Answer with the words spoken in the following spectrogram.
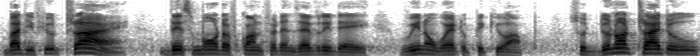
but if you try this mode of confidence every day, we know where to pick you up. So do not try to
